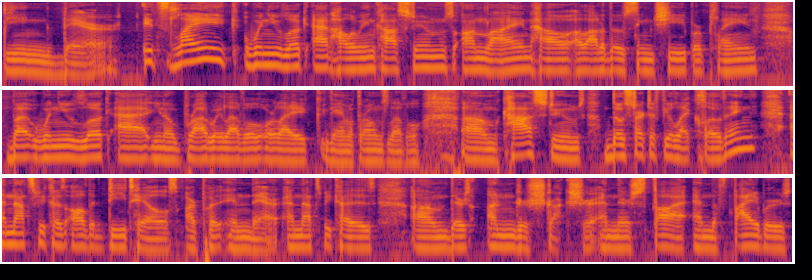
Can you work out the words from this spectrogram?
being there. It's like when you look at Halloween costumes online, how a lot of those seem cheap or plain. But when you look at, you know, Broadway level or like Game of Thrones level um, costumes, those start to feel like clothing. And that's because all the details are put in there. And that's because um, there's understructure and there's thought, and the fibers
